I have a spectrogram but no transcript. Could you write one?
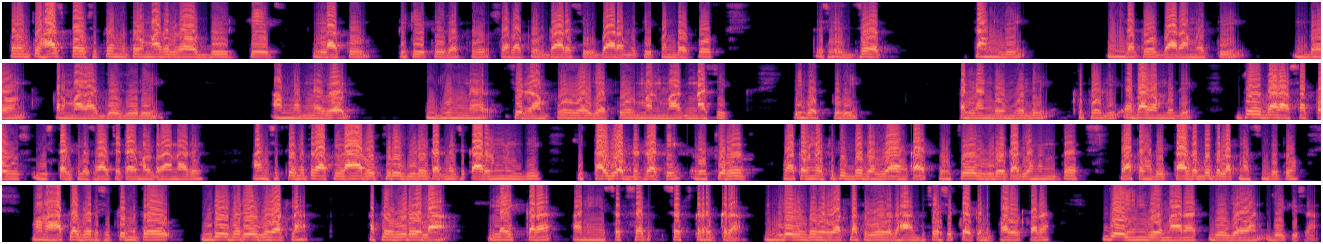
परंतु हाच पाऊस शेतकरी मित्र माजलगाव बीड केज लातूर पिठी तुळजापूर सोलापूर धाराशिव बारामती पंढरपूर तसेच जत सांगली इंदापूर बारामती दौंड करमाळा जेजुरी अहमदनगर जुन्नर श्रीरामपूर वैजापूर मनमाड नाशिक इगतपुरी कल्याण डोंबिवली खपोली या भागामध्ये जोरदार असा पाऊस वीस तारखेला सहाच्या टायमाला राहणार आहे. आणि शेतकरी मित्र आपला रोजचे रोज व्हिडिओ टाकण्याचे कारण म्हणजे ही ताजी अपडेट राहते. रोजचे रोज वातावरणात किती बदल आहे काय? रोजचे रोज व्हिडिओ टाकल्यानंतर वातावरणात ताजा बदल आपण समजतो. म्हणून आपला जर शेतकरी मित्र व्हिडिओ जर योग्य वाटला आपल्या व्हिडिओला लाईक करा आणि सबस्क्राईब करा. व्हिडिओ योग्य जर वाटला तर हा दुसऱ्या शेतकऱ्यापर्यंत फॉरवर्ड करा. जय हिंद जय महाराष्ट्र जय जवान जय किसान.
